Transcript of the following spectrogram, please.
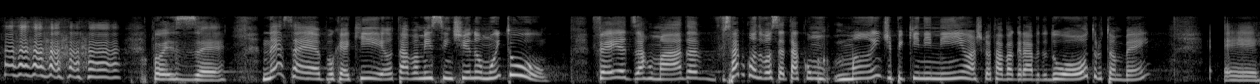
pois é. Nessa época aqui, eu estava me sentindo muito feia, desarrumada. Sabe quando você está com mãe de pequenininho? Acho que eu estava grávida do outro também. É,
